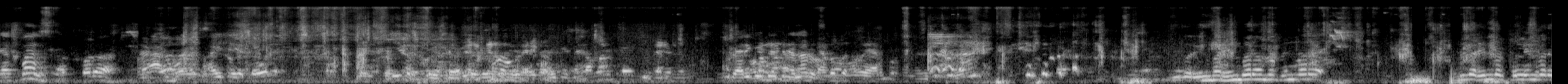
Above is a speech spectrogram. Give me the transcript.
একবার ಇನ್ಬರ್ ಇನ್ಬರ್ ಹಿಂಬರ್ ಇನ್ಬರ್ ಹಿಂಬರ್ ಹಿಂಬರ್ ಫುಲ್ ಇನ್ಬರ್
